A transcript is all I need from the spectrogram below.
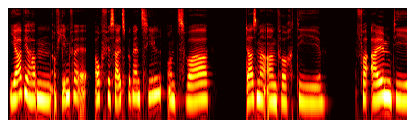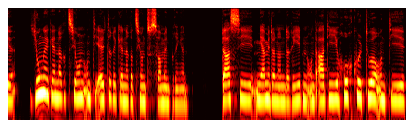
Ja, wir haben auf jeden Fall auch für Salzburg ein Ziel und zwar, dass wir einfach die, vor allem die junge Generation und die ältere Generation zusammenbringen. Dass sie mehr miteinander reden und auch die Hochkultur und die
